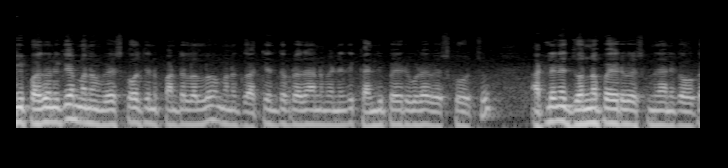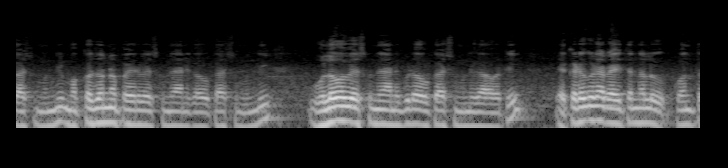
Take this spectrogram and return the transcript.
ఈ పదునికే మనం వేసుకోవాల్సిన పంటలలో మనకు అత్యంత ప్రధానమైనది కందిపైరు కూడా వేసుకోవచ్చు. అట్లనే జొన్న పైరు వేసుకునే దానికి అవకాశం ఉంది మొక్కజొన్న పైరు వేసుకునే దానికి అవకాశం ఉంది ఉలవ వేసుకునే దానికి కూడా అవకాశం ఉంది కాబట్టి ఎక్కడ కూడా రైతన్నలు కొంత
